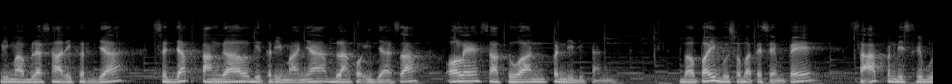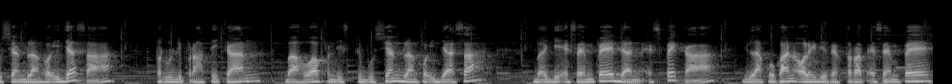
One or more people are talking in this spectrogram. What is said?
15 hari kerja sejak tanggal diterimanya belangko ijazah oleh satuan pendidikan. Bapak Ibu Sobat SMP, saat pendistribusian belangko ijazah, perlu diperhatikan bahwa pendistribusian belangko ijazah bagi SMP dan SPK dilakukan oleh Direktorat SMP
